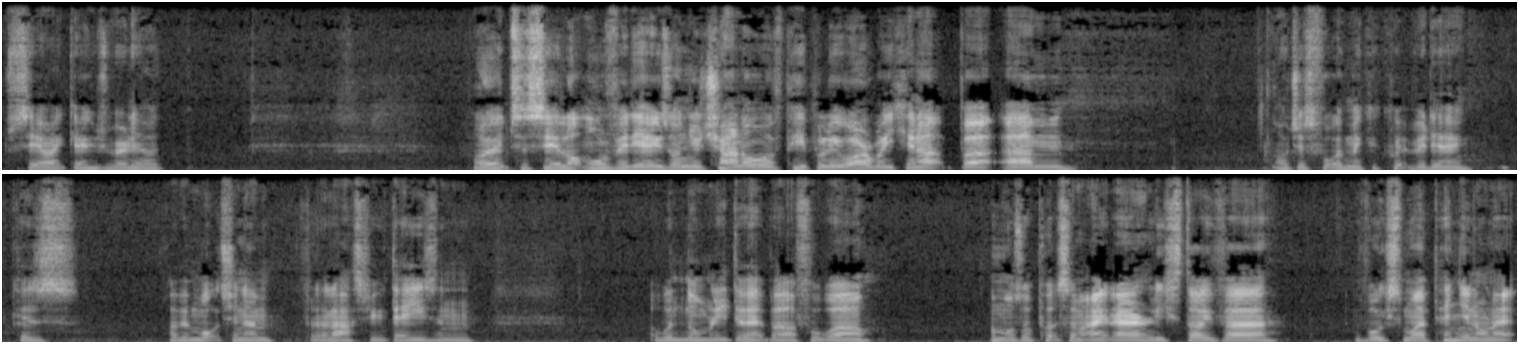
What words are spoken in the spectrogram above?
see how it goes. Really, I, I hope to see a lot more videos on your channel of people who are waking up, but um, I just thought I'd make a quick video because I've been watching them for the last few days and I wouldn't normally do it, but I thought, well, I might as well put something out there. At least I've uh, voiced my opinion on it.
